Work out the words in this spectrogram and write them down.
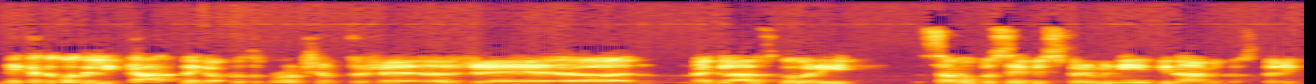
nekaj tako delikatnega, o čem se že, že uh, na glas govori, samo po sebi spremeni dinamiko stvari.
